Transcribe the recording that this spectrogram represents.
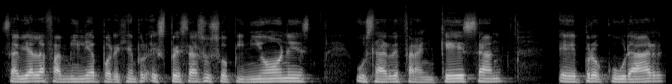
¿Sabía la familia, por ejemplo, expresar sus opiniones, usar de franqueza, eh, procurar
